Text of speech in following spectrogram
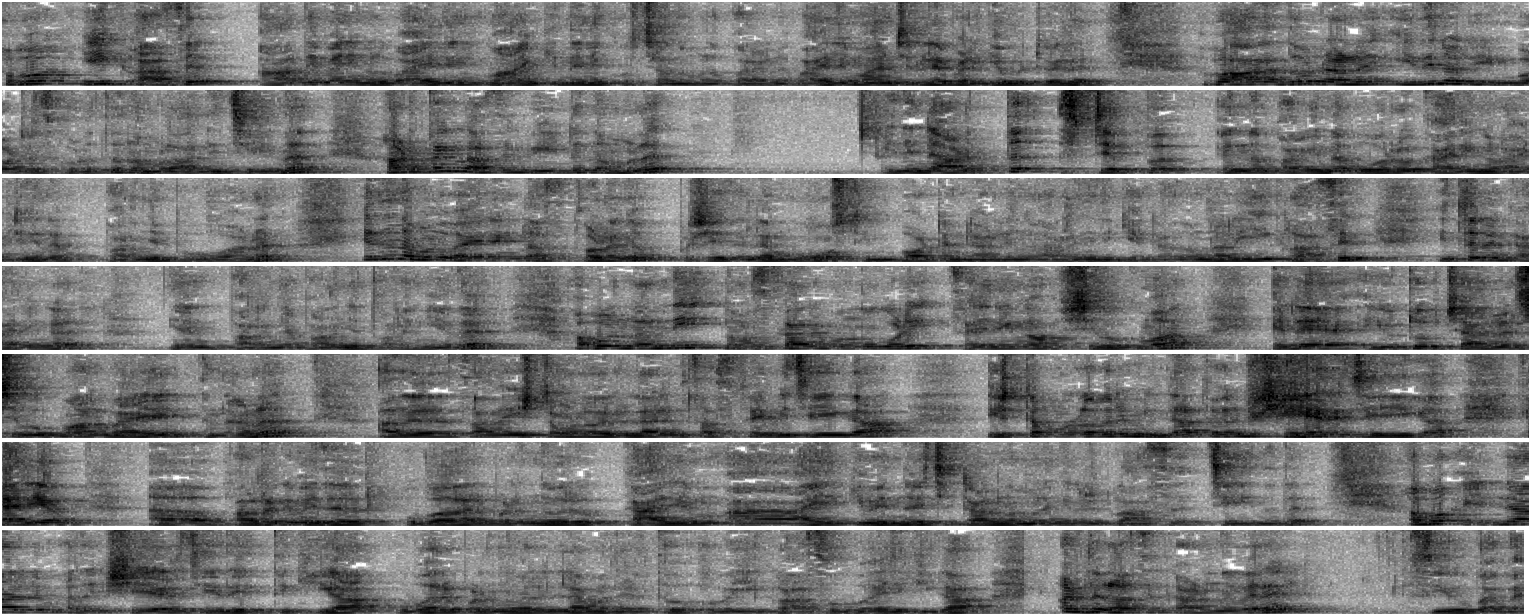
അപ്പോൾ ഈ ക്ലാസ്സിൽ ആദ്യമായി നിങ്ങൾ വയലിൻ വാങ്ങിക്കുന്നതിനെ കുറിച്ചാണ് നമ്മൾ പറയുന്നത്. വയലിൻ വാങ്ങിച്ചിട്ടില്ലേ പഠിക്കാൻ പറ്റുമല്ലേ? അപ്പോൾ അതുകൊണ്ടാണ് ഇതിനൊരു ഇമ്പോർട്ടൻസ് കൊടുത്ത് നമ്മൾ ആദ്യം ചെയ്യുന്നത്. അടുത്ത ക്ലാസ്സിൽ വീണ്ടും നമ്മൾ ഇതിന്റെ അടുത്ത സ്റ്റെപ്പ് എന്ന് പറയുന്ന ഓരോ കാര്യങ്ങളായിട്ട് ഇങ്ങനെ പറഞ്ഞു പോവുകയാണ്. ഇത് നമ്മൾ വയലിൻ ക്ലാസ് തുടങ്ങും. പക്ഷേ ഇതെല്ലാം മോസ്റ്റ് ഇമ്പോർട്ടന്റ് ആണ് നിങ്ങൾ അറിഞ്ഞിരിക്കേണ്ടത്. അതുകൊണ്ടാണ് ഈ ക്ലാസ്സിൽ ഇത്തരം കാര്യങ്ങൾ ഞാൻ പറഞ്ഞ പറഞ്ഞു തുടങ്ങിയത്. അപ്പോൾ നന്ദി നമസ്കാരം. ഒന്നുകൂടി സൈനിങ് ഓഫ് ശിവകുമാർ എന്റെ യൂട്യൂബ് ചാനൽ ശിവകുമാർ വയലിൻ എന്നാണ്. അത് ഇഷ്ടമുള്ളവരെല്ലാവരും സബ്സ്ക്രൈബ് ചെയ്യുക. ഇഷ്ടമുള്ളവരും ഇല്ലാത്തവരും ഷെയർ ചെയ്യുക. കാര്യം പലർക്കും ഇത് ഉപകാരപ്പെടുന്ന ഒരു കാര്യം ആയിരിക്കും എന്ന് വെച്ചിട്ടാണ് നമ്മളിങ്ങനെ ഒരു ക്ലാസ് ചെയ്യുന്നത്. അപ്പോൾ എല്ലാവരും അത് ഷെയർ ചെയ്ത് എത്തിക്കുക. ഉപകാരപ്പെടുന്നവരെല്ലാം അതെടുത്ത് ഈ ക്ലാസ് ഉപകരിക്കുക. അടുത്ത ക്ലാസ്സിൽ കാണുന്നവരെ സി യു ബൈ ബൈ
